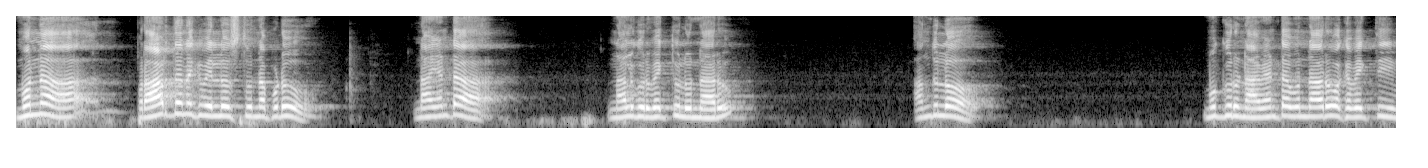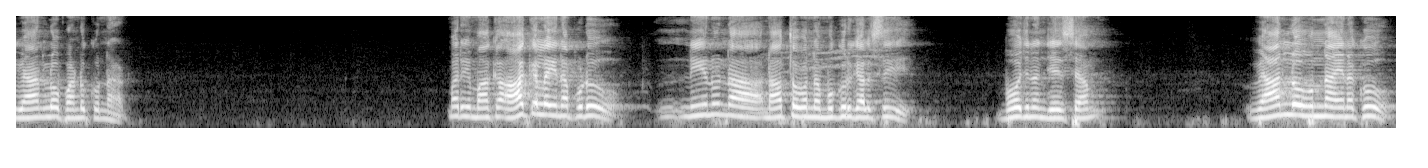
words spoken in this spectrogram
మొన్న ప్రార్థనకు వెళ్ళొస్తున్నప్పుడు నా ఎంట నలుగురు వ్యక్తులు ఉన్నారు అందులో ముగ్గురు నా వెంట ఉన్నారు. ఒక వ్యక్తి వ్యాన్లో పండుకున్నాడు. మరి మాకు ఆకలి అయినప్పుడు నేను నా నాతో ఉన్న ముగ్గురు కలిసి భోజనం చేశాం. వ్యాన్లో ఉన్న ఆయనకు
